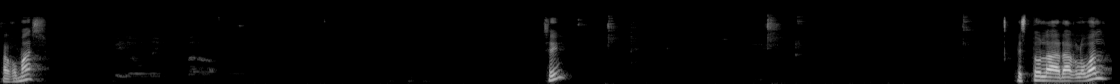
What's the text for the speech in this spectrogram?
¿Algo más? ¿Sí? ¿Esto la hará global?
